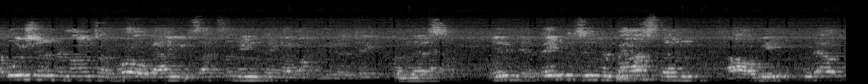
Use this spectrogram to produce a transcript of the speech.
Evolution undermines our moral values. That's the main thing I want you to take from this. If, if faith is in your past, then uh, we would have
